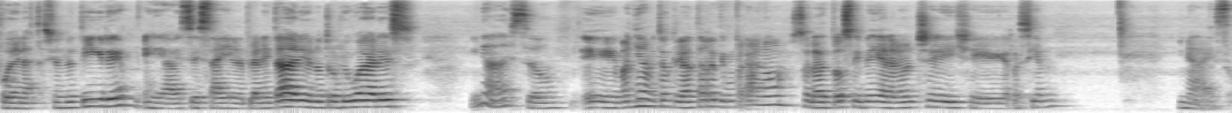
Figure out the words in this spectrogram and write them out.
Fue en la estación de Tigre, eh, a veces hay en el planetario, en otros lugares. Y nada, eso. Eh, mañana me tengo que levantar re temprano, son las 12 y media de la noche y llegué recién. Y nada, eso.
